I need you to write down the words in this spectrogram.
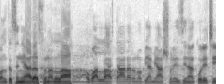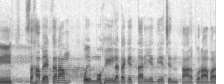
বলতেছেন, ইয়া রাসূলুল্লাহ ও আল্লাহ তাআলার নবী, আমি আসলে জিনা করেছি। সাহাবে কারাম ওই মহিলাটাকে তাড়িয়ে দিয়েছেন, তারপর আবার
